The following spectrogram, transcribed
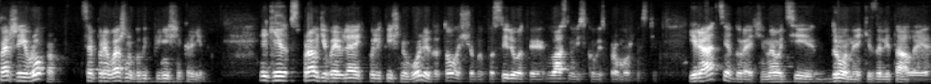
Перша Європа це переважно будуть північні країни, які справді виявляють політичну волю до того, щоб посилювати власну військові спроможності. І реакція, до речі, на оці дрони, які залітали е,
